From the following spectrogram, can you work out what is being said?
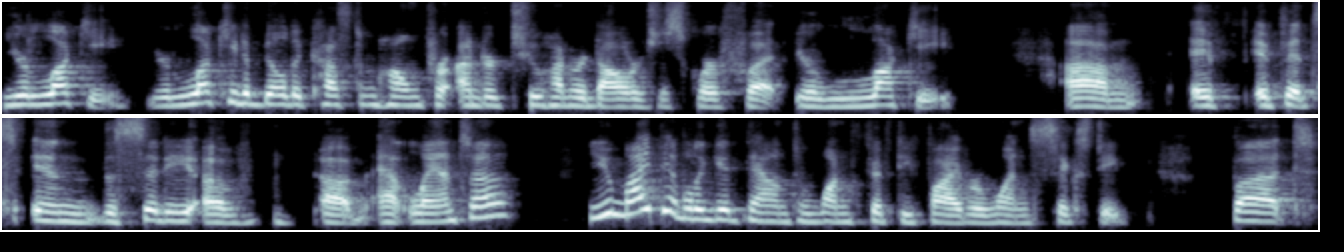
you're lucky you're lucky to build a custom home for under $200 a square foot you're lucky um, if if it's in the city of um, Atlanta, you might be able to get down to 155 or 160. But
